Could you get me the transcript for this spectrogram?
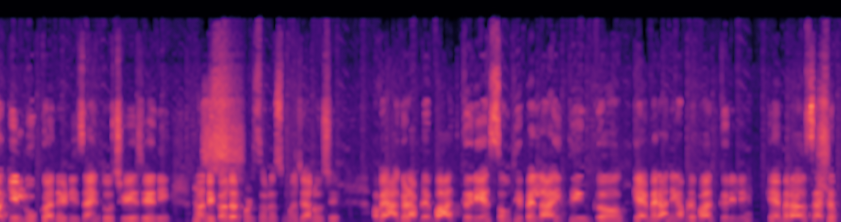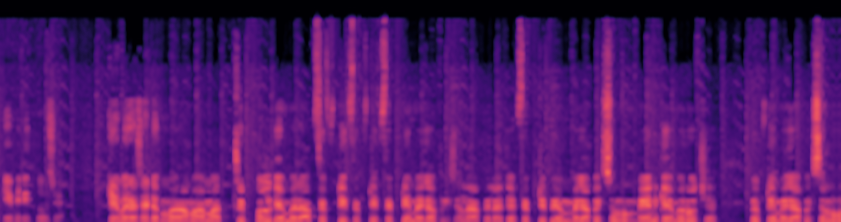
બાકી લુક અને ડિઝાઇન તો છે જ એની અને કલર પણ સરસ મજાનો છે. હવે આગળ આપણે વાત કરીએ સૌથી પહેલા આઈ થિંક કેમેરાની આપણે વાત કરી લઈએ. કેમેરા સેટઅપ કેવી રીતનું છે? કેમેરા સેટઅપમાં આમાં triple camera fifty fifty fifty megapixel આપેલા છે. ફિફ્ટી મેગાપિક્સલનો મેઇન કેમેરો છે ફિફ્ટી મેગાપિક્સલનો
